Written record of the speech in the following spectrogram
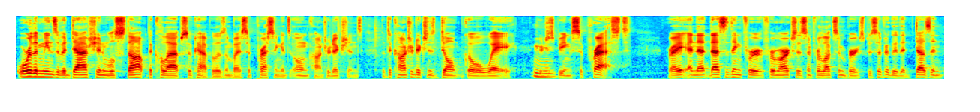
or the means of adaptation will stop the collapse of capitalism by suppressing its own contradictions. But the contradictions don't go away; they're just being suppressed, right? And that that's the thing for for Marxists and for Luxemburg specifically that doesn't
